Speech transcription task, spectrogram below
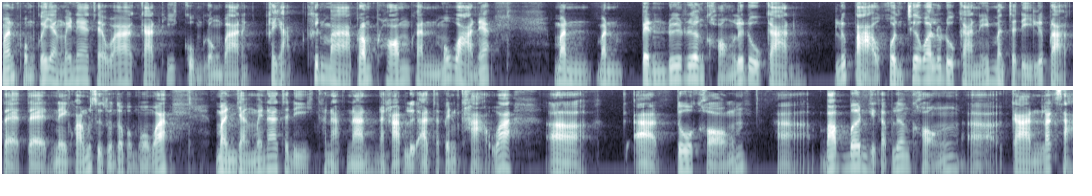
มันผมก็ยังไม่แน่ใจว่าการที่กลุ่มโรงพยาบาลขยับขึ้นมาพร้อม ๆ กันเมื่อวานเนี้ยมันมันเป็นด้วยเรื่องของฤดูกาลหรือเปล่าคนเชื่อว่าฤดูกาลนี้มันจะดีหรือเปล่า แต่แต่ในความรู้สึกส่วนตัวผมผมว่า มันยังไม่น่าจะดีขนาดนั้นนะครับ หรืออาจจะเป็นข่าวว่าตัวของบับเบิลเกี่ยวกับเรื่องของอการรักษา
